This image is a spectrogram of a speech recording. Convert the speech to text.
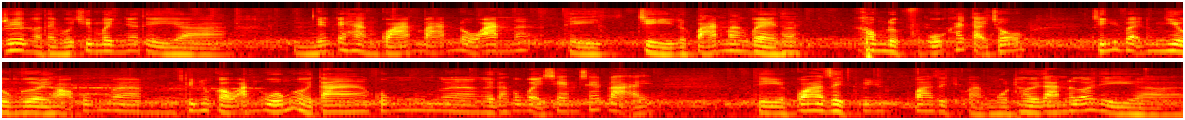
Riêng ở thành phố Hồ Chí Minh ấy, thì à, những cái hàng quán bán đồ ăn ấy, thì chỉ được bán mang về thôi không được phục vụ khách tại chỗ. Chính vì vậy nhiều người họ cũng à, cái nhu cầu ăn uống của người ta cũng à, người ta cũng phải xem xét lại thì qua dịch qua dịch khoảng một thời gian nữa thì ờ,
